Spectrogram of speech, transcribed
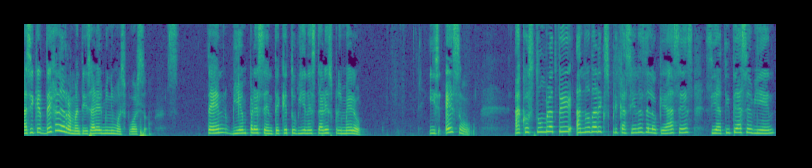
Así que deja de romantizar el mínimo esfuerzo. Ten bien presente que tu bienestar es primero. Y eso, acostúmbrate a no dar explicaciones de lo que haces si a ti te hace bien,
